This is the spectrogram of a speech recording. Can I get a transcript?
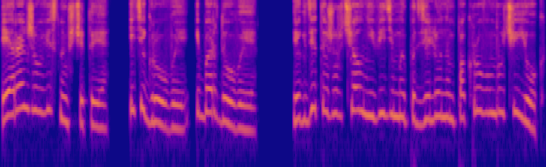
и оранжево-веснушчатые, и тигровые, и бордовые. И где-то журчал невидимый под зеленым покровом ручеек.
